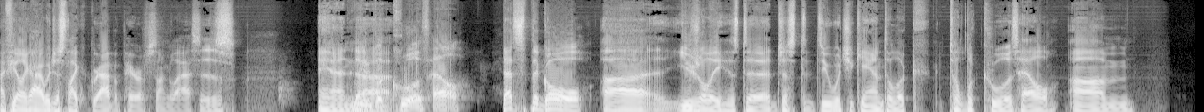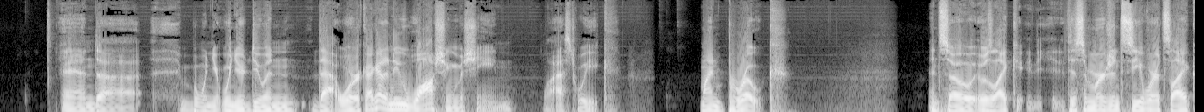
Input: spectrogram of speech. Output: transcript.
I feel like I would just like grab a pair of sunglasses and You uh, look cool as hell. that's the goal uh usually is to just to do what you can to look to look cool as hell um and uh when you're when you're doing that work i got a new washing machine last week mine broke and so it was like this emergency where it's like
